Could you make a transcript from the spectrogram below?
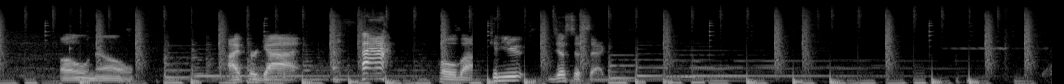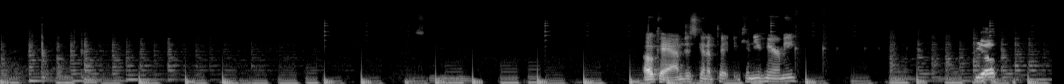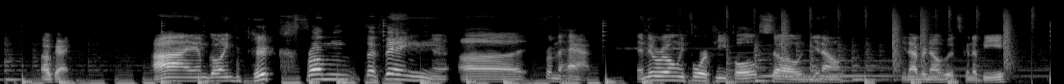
Oh no. I forgot. Hold on. Can you just a second? Okay, I'm just gonna pick. Can you hear me? Yep. Okay. I am going to pick from the thing, uh, from the hat. And there were only four people, so you know, you never know who it's gonna be.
